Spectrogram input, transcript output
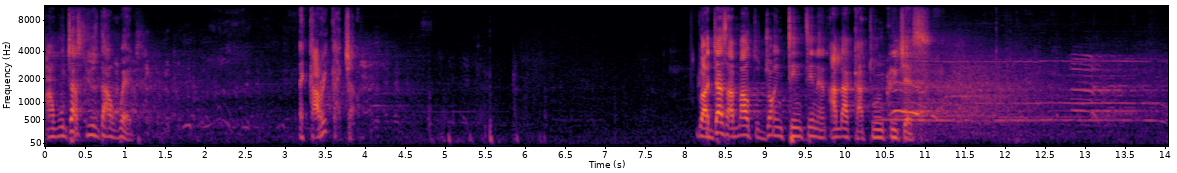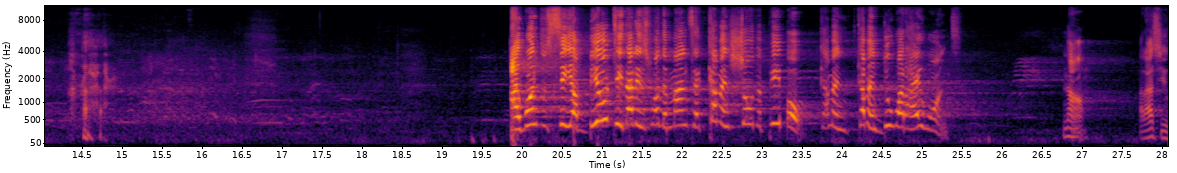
I will just use that word. A caricature. You are just about to join Tintin and other cartoon creatures. I want to see your beauty. That is what the man said. Come and show the people. Come and come and do what I want. Now, as you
